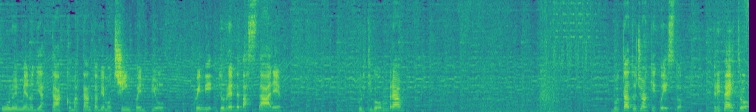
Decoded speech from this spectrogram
Uno in meno di attacco, ma tanto abbiamo 5 in più. Quindi dovrebbe bastare. Furtivombra. Buttato giù anche questo. Ripeto,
